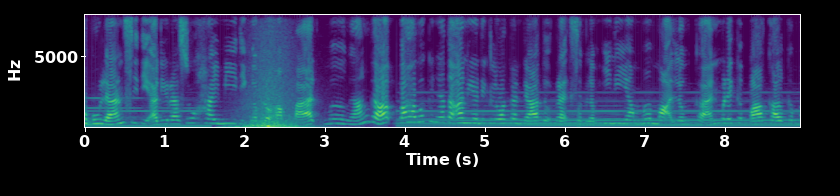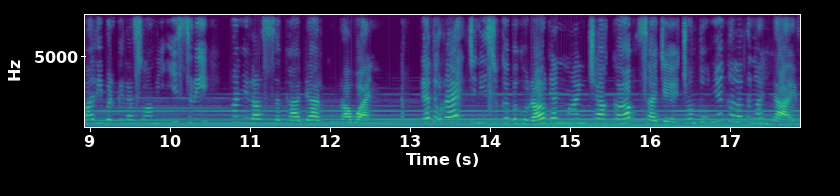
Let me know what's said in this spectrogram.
Oh Bulan, Siti Adira Suhaimi 34 menganggap bahawa kenyataan yang dikeluarkan Datuk Red sebelum ini yang memaklumkan mereka bakal kembali bergelar suami isteri hanyalah sekadar gurauan. Datuk Red jenis suka bergurau dan main cakap saja. Contohnya kalau tengah live,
